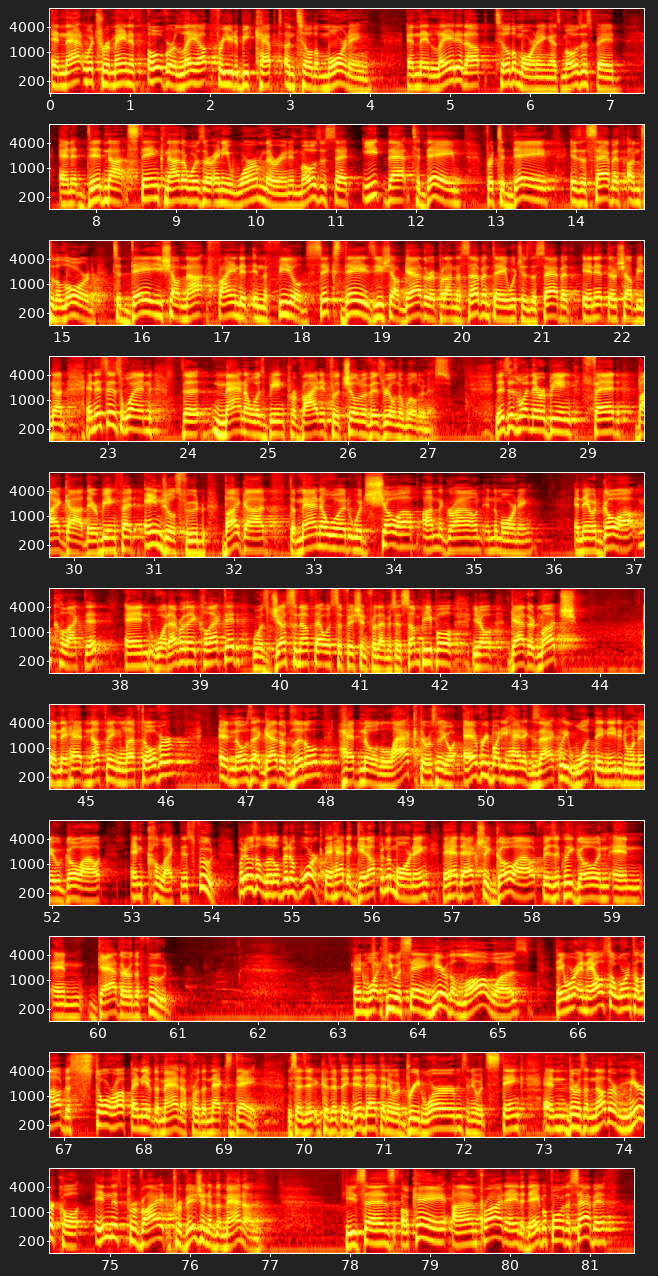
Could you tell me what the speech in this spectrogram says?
and that which remaineth over lay up for you to be kept until the morning. And they laid it up till the morning, as Moses bade, and it did not stink, neither was there any worm therein. And Moses said, Eat that today, for today is a Sabbath unto the Lord. Today ye shall not find it in the field. Six days ye shall gather it, but on the seventh day, which is the Sabbath, in it there shall be none. And this is when the manna was being provided for the children of Israel in the wilderness. This is when they were being fed by God. They were being fed angels' food by God. The manna would, would show up on the ground in the morning and they would go out and collect it. And whatever they collected was just enough that was sufficient for them. It says some people you know gathered much and they had nothing left over. And those that gathered little had no lack. There was no you know, everybody had exactly what they needed when they would go out and collect this food. But it was a little bit of work. They had to get up in the morning. They had to actually go out physically go and and and gather the food. And what he was saying here the law was they were, and they also weren't allowed to store up any of the manna for the next day. He says, because if they did that, then it would breed worms and it would stink. And there's another miracle in this provide, provision of the manna. He says, okay, on Friday, the day before the Sabbath,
